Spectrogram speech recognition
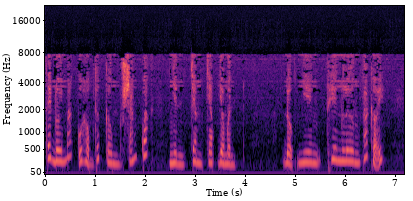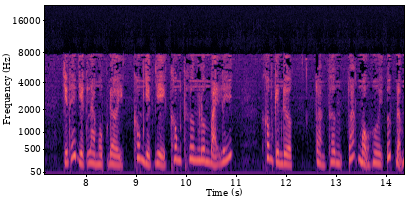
thấy đôi mắt của hồng thất công sáng quắc, nhìn chăm chập vào mình. Đột nhiên thiên lương phát khởi chỉ thấy việc làm một đời không việc gì không thương luôn bại lý. Không kìm được toàn thân toát mồ hôi ướt đẫm.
